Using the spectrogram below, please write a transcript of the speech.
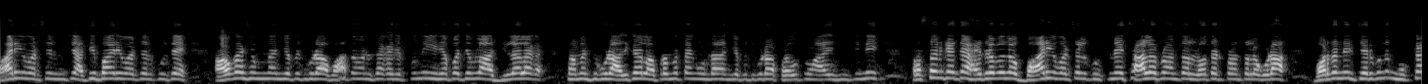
భారీ వర్షం నుంచి అతి భారీ వర్షాలు కురిసే అవకాశం ఉందని చెప్పేసి కూడా వాతావరణ శాఖ చెప్తుంది. ఈ నేపథ్యంలో ఆ జిల్లాలకు సంబంధించి కూడా అధికారులు అప్రమత్తంగా ఉండాలని చెప్పేసి కూడా ప్రభుత్వం ఆదేశించింది. ప్రస్తుతానికైతే హైదరాబాద్లో భారీ వర్షాలు కురుస్తున్నాయి. చాలా ప్రాంతాల్లో లోతట్టు ప్రాంతాల్లో కూడా వరద నీరు చేరుకుంది. ముఖ్య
